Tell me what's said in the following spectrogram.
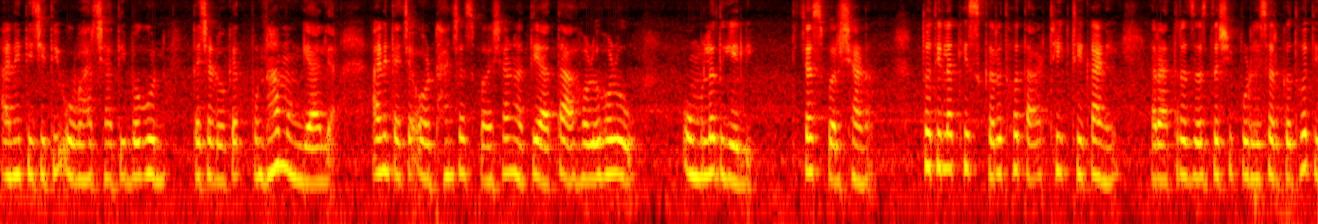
आणि तिची ती उभार छाती बघून त्याच्या डोक्यात पुन्हा मुंग्या आल्या. आणि त्याच्या ओठांच्या स्पर्शानं ती आता हळूहळू उमलत गेली. तिच्या स्पर्शानं. तो तिला किस करत होता ठिकठिकाणी. रात्र जसजशी पुढे सरकत होती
